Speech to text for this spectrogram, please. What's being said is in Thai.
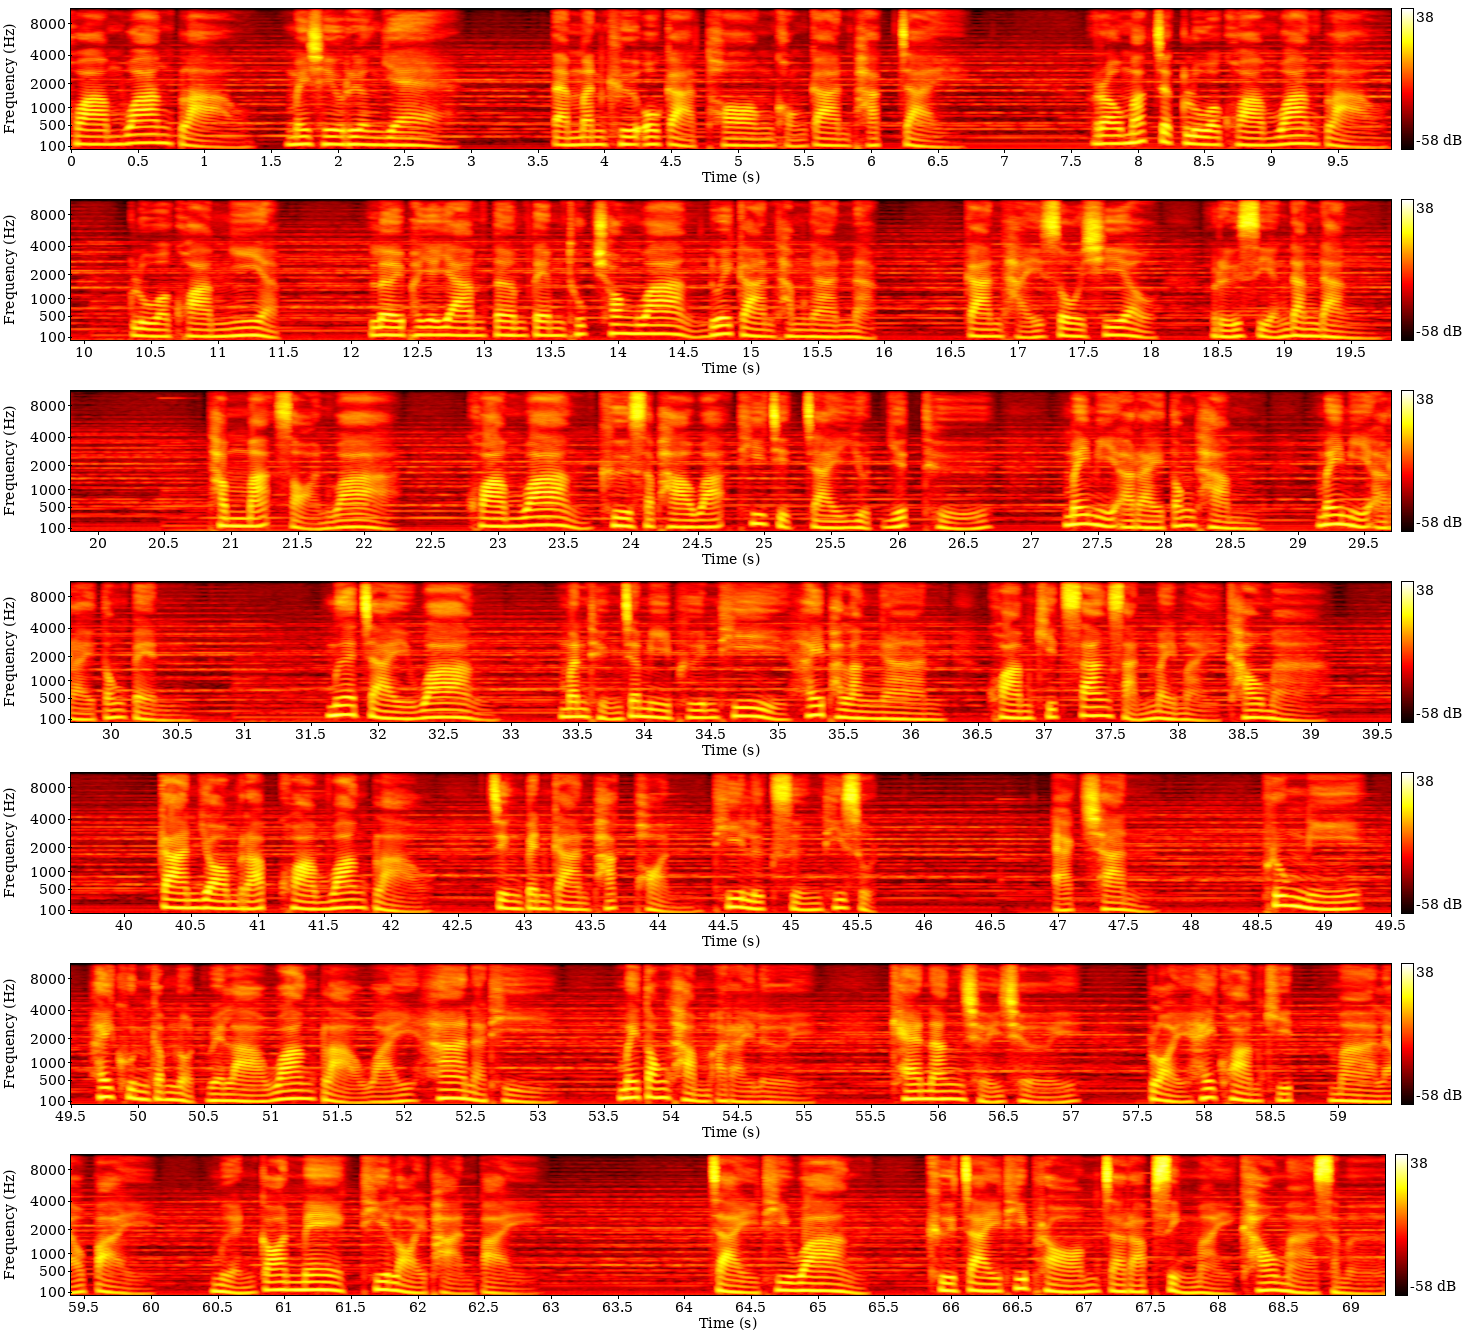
ความว่างเปล่าไม่ใช่เรื่องแย่ แต่มันคือโอกาสทองของการพักใจ เรามักจะกลัวความว่างเปล่า กลัวความเงียบ เลยพยายามเติมเต็มทุกช่องว่างด้วยการทำงานหนัก การไถโซเชียล หรือเสียงดังๆ ธรรมะสอนว่า ความว่างคือสภาวะที่จิตใจหยุดยึดถือ ไม่มีอะไรต้องทำ ไม่มีอะไรต้องเป็น เมื่อใจว่าง มันถึงจะมีพื้นที่ให้พลังงาน ความคิดสร้างสรรค์ใหม่ๆ เข้ามา การยอมรับความว่างเปล่า จึงเป็นการพักผ่อนที่ลึกซึ้งที่สุด Action พรุ่งนี้ให้คุณกำหนดเวลาว่างเปล่าไว้ 5 นาที ไม่ต้องทำอะไรเลย แค่นั่งเฉยๆ ปล่อยให้ความคิด มาแล้วไป เหมือนก้อนเมฆที่ลอยผ่านไป ใจที่ว่าง คือใจที่พร้อมจะรับสิ่งใหม่เข้ามาเสมอ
